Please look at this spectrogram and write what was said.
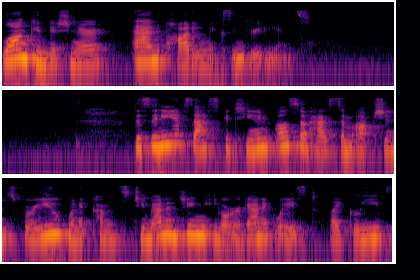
lawn conditioner, and potting mix ingredient. The City of Saskatoon also has some options for you when it comes to managing your organic waste, like leaves,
